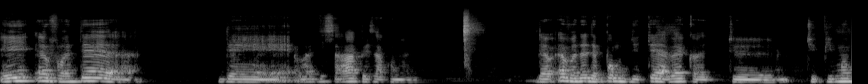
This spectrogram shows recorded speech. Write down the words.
Et elle vendait euh, des. On va dire ça, Elle vendait des pommes de terre avec euh, du piment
